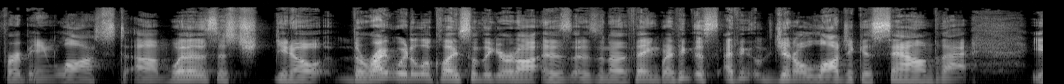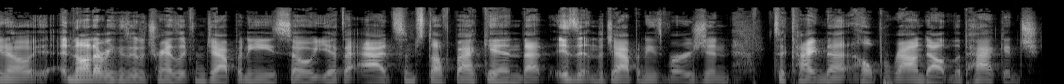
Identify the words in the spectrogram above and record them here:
for it being lost." Um, whether this is you know the right way to localize something or not is is another thing. But I think this I think the general logic is sound that you know, not everything's going to translate from Japanese, so you have to add some stuff back in that isn't in the Japanese version to kind of help round out the package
